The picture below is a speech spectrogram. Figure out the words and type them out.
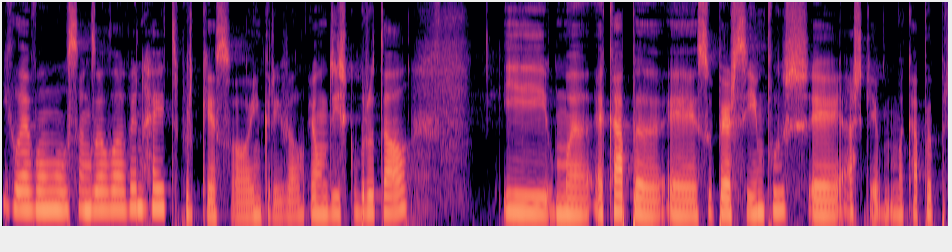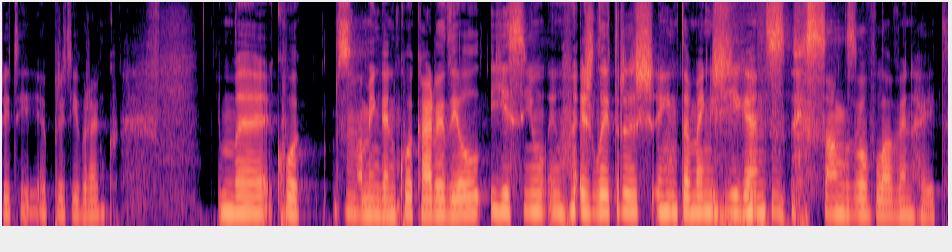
e levam o Songs of Love and Hate, porque é só incrível. É um disco brutal e uma, a capa é super simples, é, acho que é uma capa preto e, preto e branco, mas com a, se não me engano, com a cara dele e assim as letras em tamanhos gigantes, Songs of Love and Hate.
